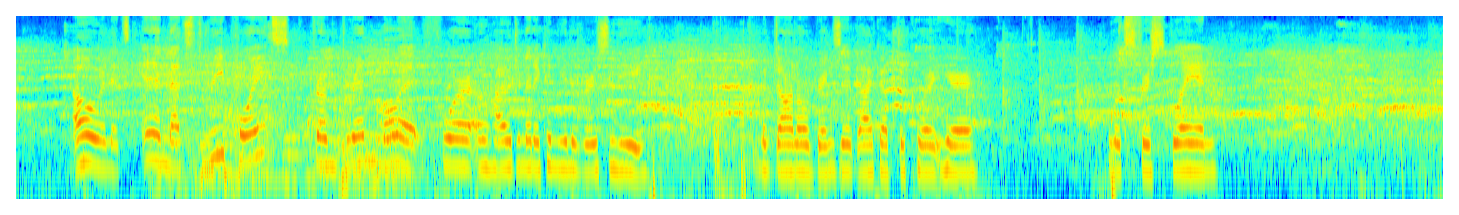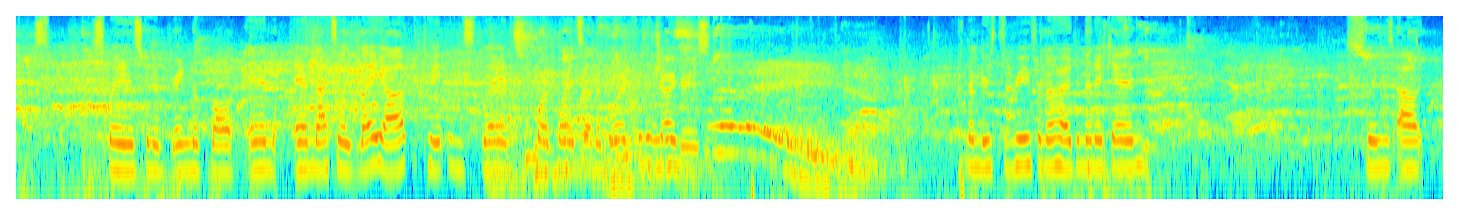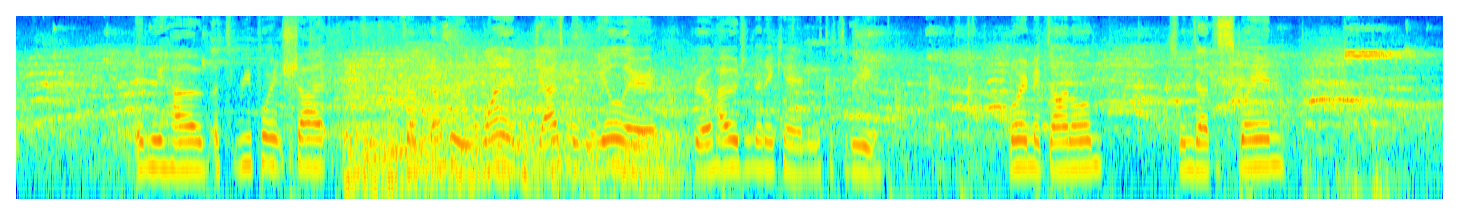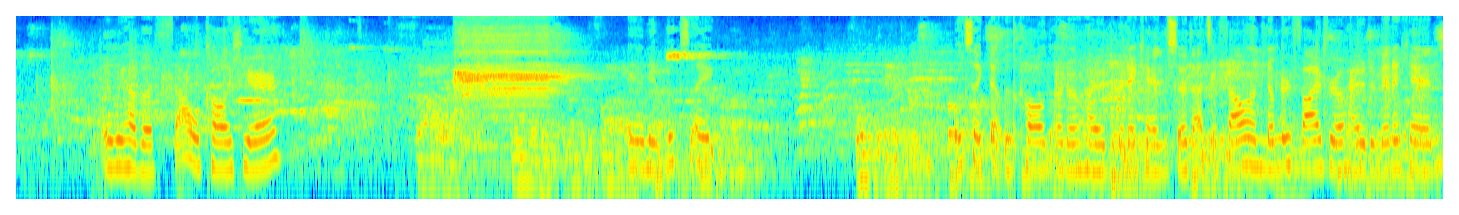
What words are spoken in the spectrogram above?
Oh, and it's in. That's three points from Bryn Mullet for Ohio Dominican University. McDonald brings it back up the court here. Looks for Splain. Splain is going to bring the ball in, and that's a layup. Caitlin Splain, two more points on the board for the Chargers. Number three from Ohio Dominican swings out, and we have a three-point shot from number one, Jasmine Wheeler, for Ohio Dominican with the three. Lauren McDonald swings out to Splain. And we have a foul call here. And it looks like looks like that was called on Ohio Dominican. So that's a foul on number five for Ohio Dominican.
